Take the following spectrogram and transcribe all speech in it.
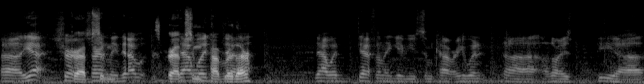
Uh, yeah, sure. Grab some- certainly. that would grab that some would, cover uh, there. That would definitely give you some cover. He wouldn't. Uh, otherwise, the uh,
